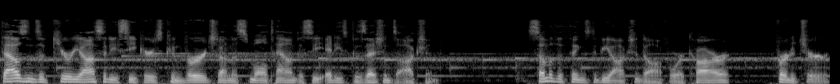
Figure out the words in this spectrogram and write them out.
Thousands of curiosity seekers converged on the small town to see Eddie's possessions auctioned. Some of the things to be auctioned off were a car, furniture,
